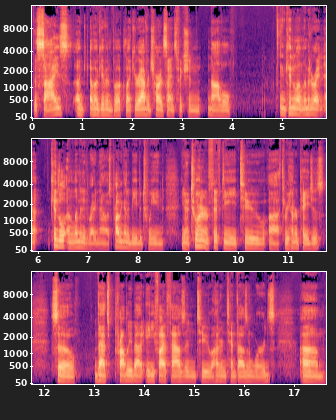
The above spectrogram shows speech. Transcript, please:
the size of a given book. Like your average hard science fiction novel in Kindle Unlimited right now. Kindle Unlimited right now is probably going to be between you know 250 to uh, 300 pages, so that's probably about 85,000 to 110,000 words. Um,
